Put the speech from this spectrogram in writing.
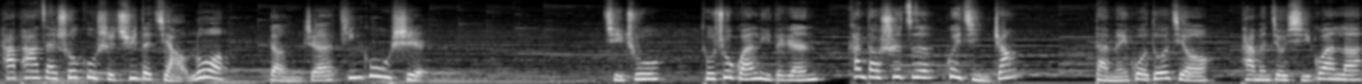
他趴在说故事区的角落，等着听故事。起初，图书馆里的人看到狮子会紧张，但没过多久，他们就习惯了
